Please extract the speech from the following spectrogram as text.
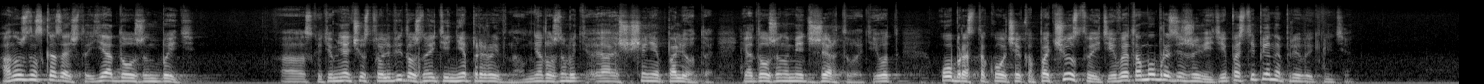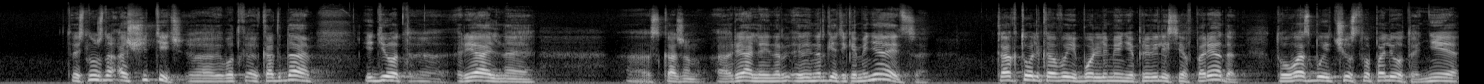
А нужно сказать, что я должен быть э, сказать, у меня чувство любви должно идти непрерывно, у меня должно быть э, ощущение полета, я должен уметь жертвовать. И вот образ такого человека почувствуете, и в этом образе живите, и постепенно привыкнете. То есть нужно ощутить, э, вот когда идет э, реальная, скажем, реальная энергетика меняется, как только вы более-менее привели себя в порядок, то у вас будет чувство полета не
